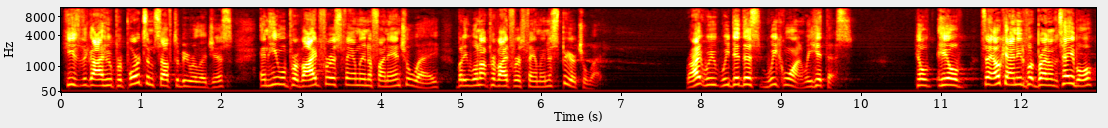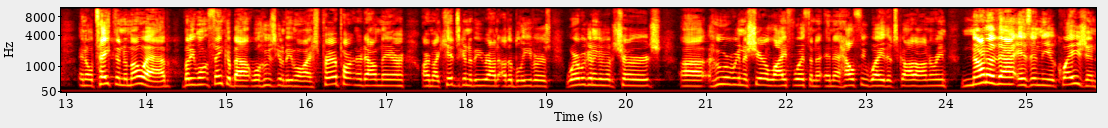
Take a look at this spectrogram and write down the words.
He's the guy who purports himself to be religious, and he will provide for his family in a financial way, but he will not provide for his family in a spiritual way. Right? We, we did this week one. We hit this. He'll, he'll say, okay, I need to put bread on the table, and he'll take them to Moab, but he won't think about, well, who's going to be my wife's prayer partner down there? Are my kids going to be around other believers? Where are we going to go to church? Uh, who are we going to share life with in a, in a healthy way that's God honoring? None of that is in the equation,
